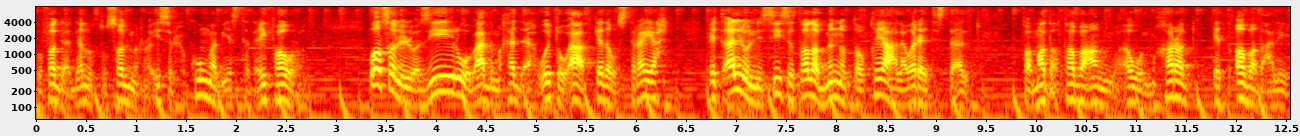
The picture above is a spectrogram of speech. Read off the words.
وفجأة جاله اتصال من رئيس الحكومة بيستدعيه فورا. وصل الوزير وبعد ما خد قهوته وقعد كده واستريح اتقال له إن السيسي طلب منه التوقيع على ورقة استقالته. فمضى طبعا وأول ما خرج اتقبض عليه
